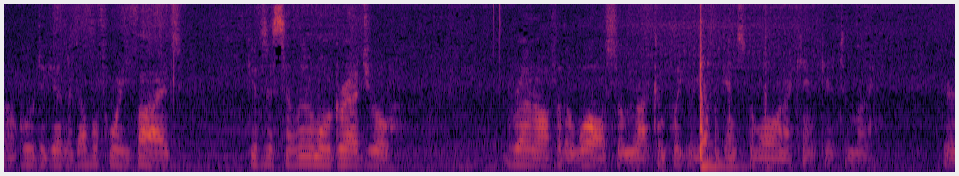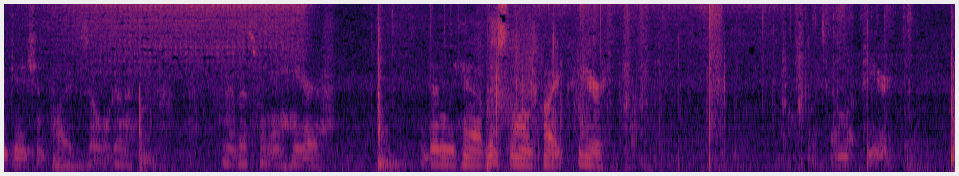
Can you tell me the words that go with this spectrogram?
all glued together, double 45s. Gives us a little more gradual run off of the wall so I'm not completely up against the wall and I can't get to my irrigation pipe. So we're going to do this one in here. And then we have this long pipe here. Come up here to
